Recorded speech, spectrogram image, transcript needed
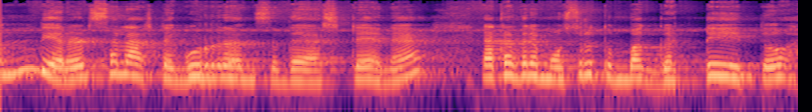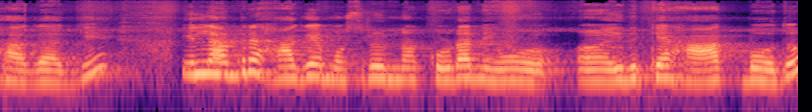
ಒಂದು ಎರಡು ಸಲ ಅಷ್ಟೇ ಗುರ್ರ ಅನಿಸಿದೆ ಅಷ್ಟೇ ಯಾಕಂದರೆ ಮೊಸರು ತುಂಬ ಗಟ್ಟಿ ಇತ್ತು. ಹಾಗಾಗಿ ಇಲ್ಲಾಂದರೆ ಹಾಗೆ ಮೊಸರನ್ನ ಕೂಡ ನೀವು ಇದಕ್ಕೆ ಹಾಕ್ಬೋದು.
